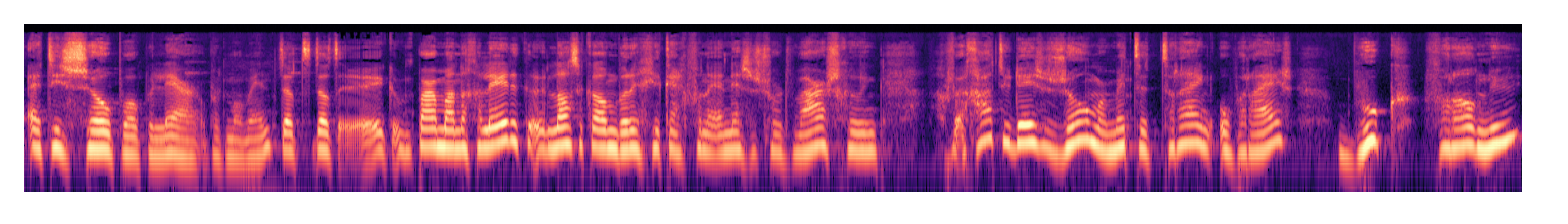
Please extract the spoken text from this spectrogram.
het is zo populair op het moment. Dat, dat ik een paar maanden geleden las ik al een berichtje kreeg van de NS een soort waarschuwing. Gaat u deze zomer met de trein op reis? Boek vooral nu.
